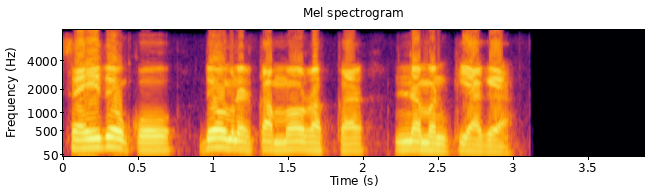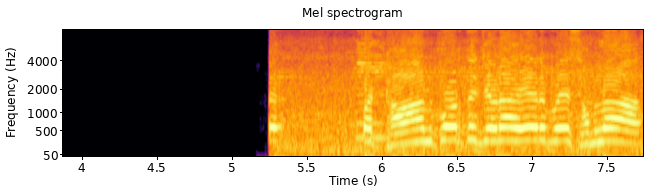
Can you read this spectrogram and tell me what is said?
शहीदों को दो मिनट का मौन रखकर नमन किया गया। ਪਠਾਨਕੋਟ ਤੇ ਜਿਹੜਾ 에ਅਰਬੇਸ ਹਮਲਾ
